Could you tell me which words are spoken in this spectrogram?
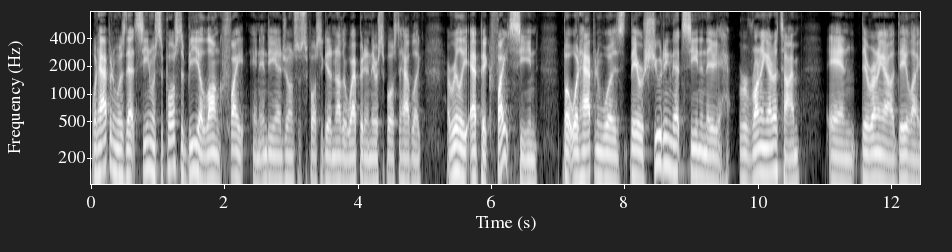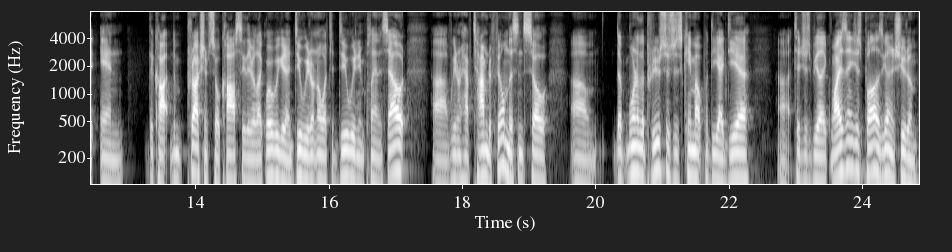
What happened was that scene was supposed to be a long fight, and Indiana Jones was supposed to get another weapon, and they were supposed to have like a really epic fight scene. But what happened was they were shooting that scene, and they were running out of time, and they were running out of daylight, and the co- the production was so costly. They were like, "What are we gonna do? We don't know what to do. We didn't plan this out. Uh, we don't have time to film this." And so um, the, one of the producers just came up with the idea. Uh, to just be like, why doesn't he just pull out his gun and shoot him?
